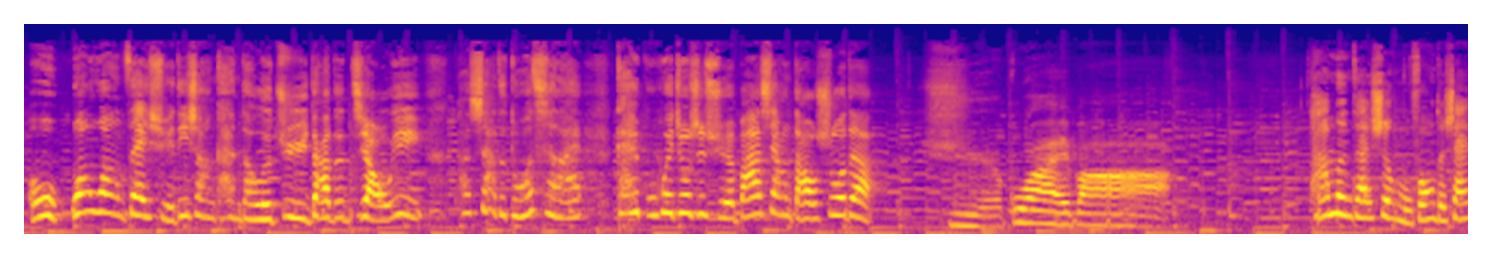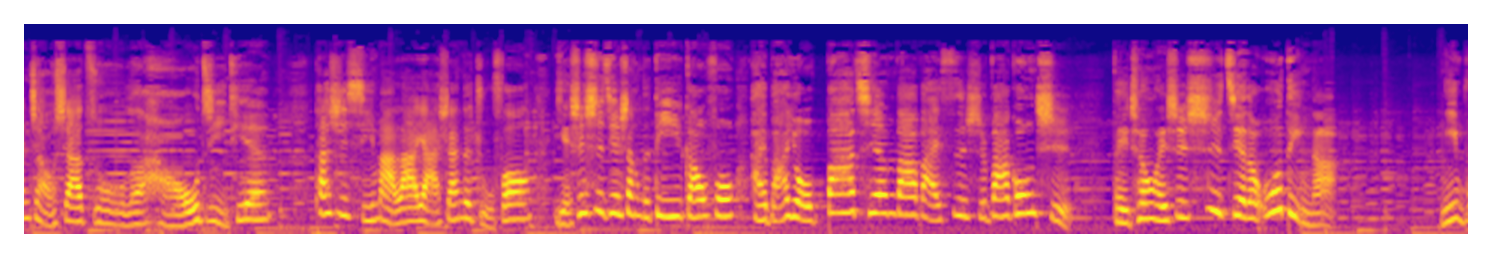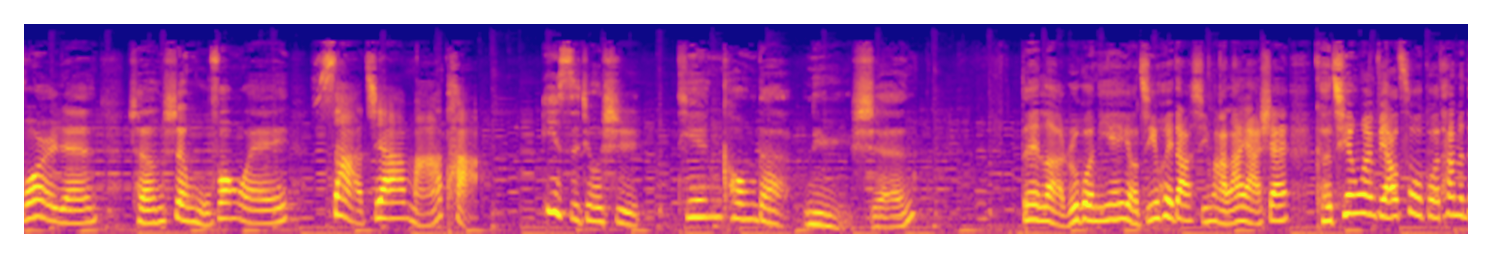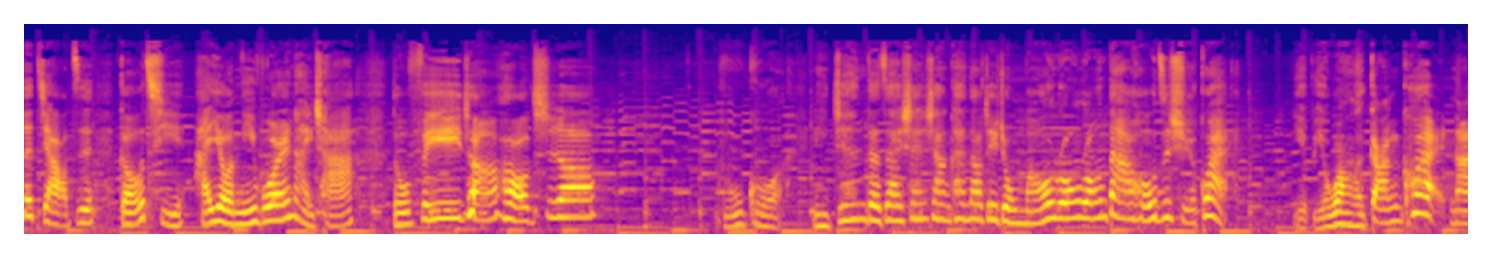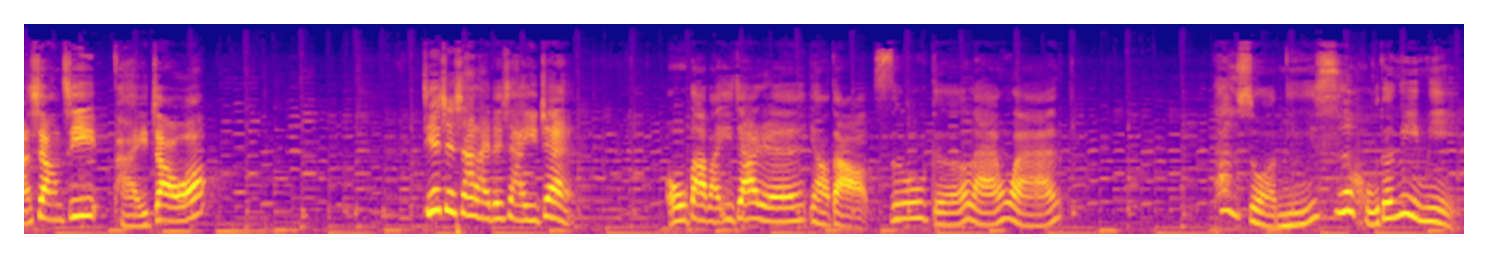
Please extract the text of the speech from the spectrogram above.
哦，汪汪在雪地上看到了巨大的脚印，他吓得躲起来。该不会就是雪巴向导说的雪怪吧？他们在圣母峰的山脚下走了好几天。它是喜马拉雅山的主峰，也是世界上的第一高峰，海拔有八千八百四十八公尺，被称为是世界的屋顶呢。尼泊尔人称圣母峰为萨迦玛塔，意思就是天空的女神。对了，如果你也有机会到喜马拉雅山，可千万不要错过他们的饺子、枸杞，还有尼泊尔奶茶，都非常好吃哦。如果你真的在山上看到这种毛茸茸大猴子雪怪，也别忘了赶快拿相机拍照哦。接着下来的下一站，欧爸爸一家人要到苏格兰玩。探索尼斯湖的秘密。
